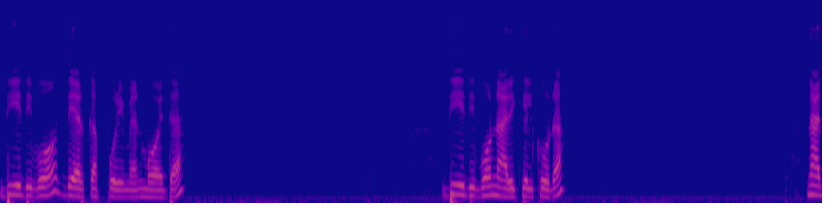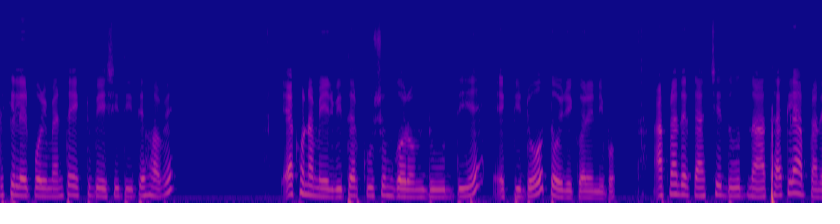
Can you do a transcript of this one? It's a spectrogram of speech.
দিয়ে দিব দেড় কাপ পরিমাণ ময়দা। দিয়ে দিব নারিকেল কোড়া। নারকেলের পরিমাণটা একটু বেশি দিতে হবে। এখন আমি এর ভিতর কুসুম গরম দুধ দিয়ে একটি ডো তৈরি করে নিব। আপনাদের কাছে দুধ না থাকলে আপনারা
